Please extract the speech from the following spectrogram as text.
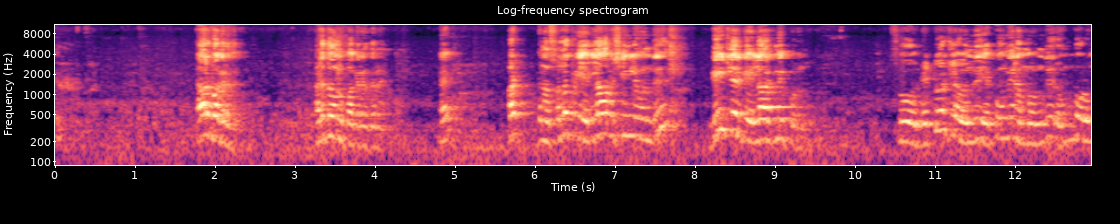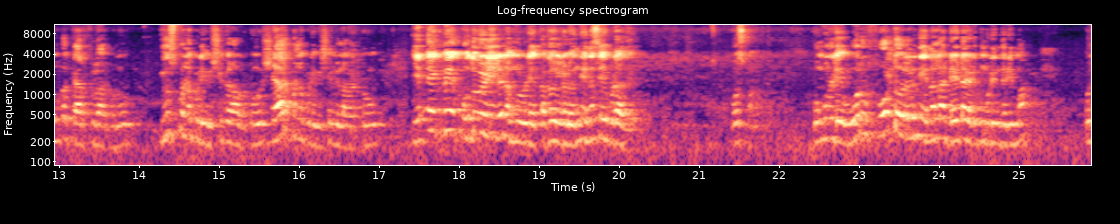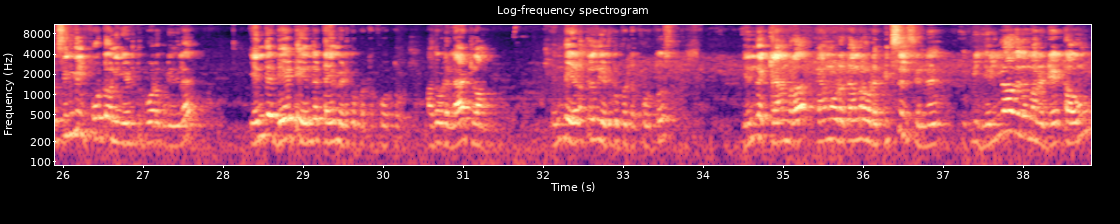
யார் பார்க்கறது? அடுத்தவங்க பார்க்கறது தானே. பட் நான் சொல்லக்கூடிய எல்லா விஷயங்களும் வந்து வீட்டில் இருக்க எல்லாருக்குமே பொருந்தும். ஸோ நெட்ஒர்க்கில் வந்து எப்போவுமே நம்ம வந்து ரொம்ப ரொம்ப கேர்ஃபுல்லாக இருக்கணும். யூஸ் பண்ணக்கூடிய விஷயங்களாகட்டும் ஷேர் பண்ணக்கூடிய விஷயங்களாகட்டும் என்றைக்குமே பொது வழியில் நம்மளுடைய தகவல்கள் வந்து என்ன செய்யக்கூடாது? போஸ்ட் பண்ணணும். உங்களுடைய ஒரு ஃபோட்டோலேருந்து என்னெல்லாம் டேட்டா எடுக்க முடியும் தெரியுமா? ஒரு சிங்கிள் ஃபோட்டோ நீங்கள் எடுத்து போடக்கூடியதில் எந்த டேட்டு எந்த டைம் எடுக்கப்பட்ட ஃபோட்டோ அதோட லேட்லாம் எந்த இடத்துலேருந்து எடுக்கப்பட்ட ஃபோட்டோஸ் எந்த கேமரா கேமராவோட கேமராவோட பிக்சல்ஸ் என்ன? இப்படி எல்லா விதமான டேட்டாவும்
